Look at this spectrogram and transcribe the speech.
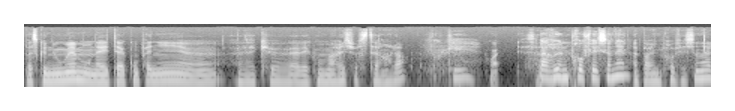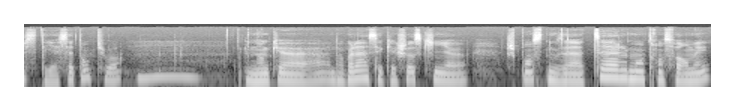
parce que nous-mêmes, on a été accompagnés euh, avec, euh, avec mon mari sur ce terrain-là. Ok. Ouais, par une professionnelle Par une professionnelle, c'était il y a 7 ans, tu vois. Hmm. Donc, euh, donc voilà, c'est quelque chose qui, je pense, nous a tellement transformés.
